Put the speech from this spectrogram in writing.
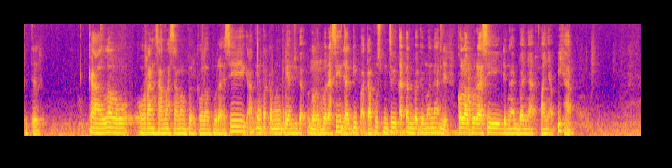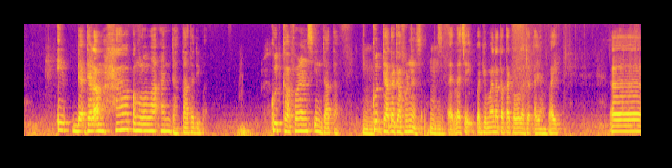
Betul. Kalau orang sama-sama berkolaborasi, antar kementerian juga berkolaborasi. Tadi Pak Kapus menceritakan bagaimana Iya. kolaborasi dengan banyak banyak pihak. i- da- dalam hal pengelolaan data tadi Pak, good governance in data, good data governance, Eh, let's say bagaimana tata kelola data yang baik. Eh,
